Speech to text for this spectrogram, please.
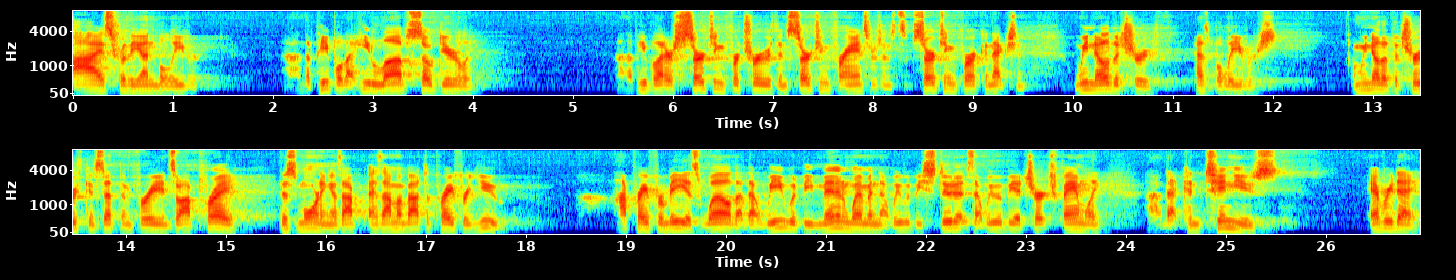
eyes for the unbeliever, uh, the people that He loves so dearly, the people that are searching for truth and searching for answers and searching for a connection. We know the truth as believers, and we know that the truth can set them free. And so I pray this morning, as, I, as I'm about to pray for you, I pray for me as well that, that we would be men and women, that we would be students, that we would be a church family uh, that continues every day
